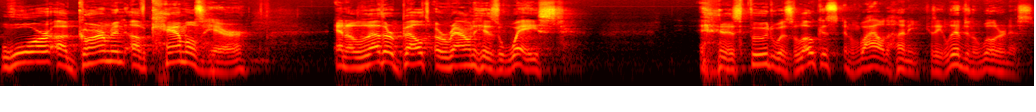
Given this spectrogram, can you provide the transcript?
wore a garment of camel's hair and a leather belt around his waist. And his food was locusts and wild honey because he lived in the wilderness.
